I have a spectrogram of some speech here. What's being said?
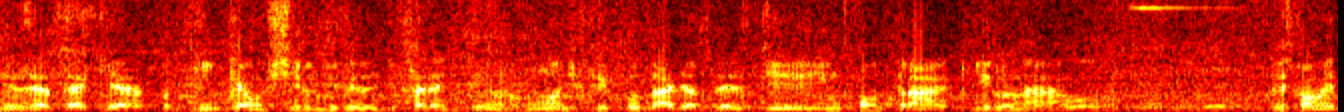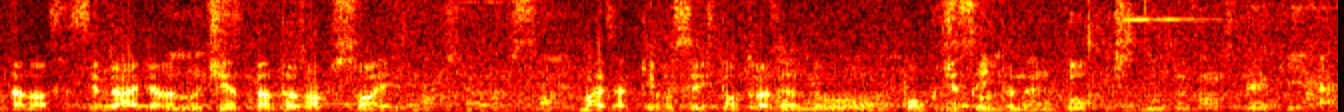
dizem até que é, quem quer um estilo de vida diferente tem uma dificuldade às vezes de encontrar aquilo, né? O, principalmente na nossa cidade, ela não tinha tantas opções. Não tinha mas aqui vocês estão trazendo um pouco de Sim, tudo, né? Um pouco de tudo nós vamos ter aqui, né?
